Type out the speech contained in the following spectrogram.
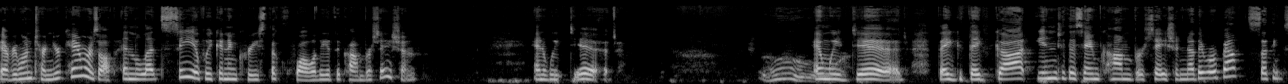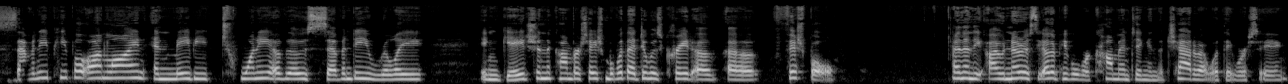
Everyone turn your cameras off and let's see if we can increase the quality of the conversation. And we did. Ooh. And we did. They they got into the same conversation. Now there were about I think 70 people online and maybe 20 of those 70 really engaged in the conversation. But what that did was create a, a fishbowl. And then the, I would notice the other people were commenting in the chat about what they were seeing.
